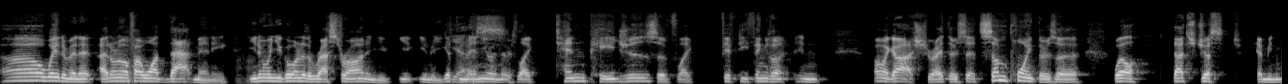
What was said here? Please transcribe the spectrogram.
Oh, wait a minute. I don't know if I want that many. Uh-huh. You know, when you go into the restaurant and you, you, you know, you get yes. the menu and there's like 10 pages of like 50 things on in, oh my gosh, right? There's at some point, there's a, well, that's just, I mean,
